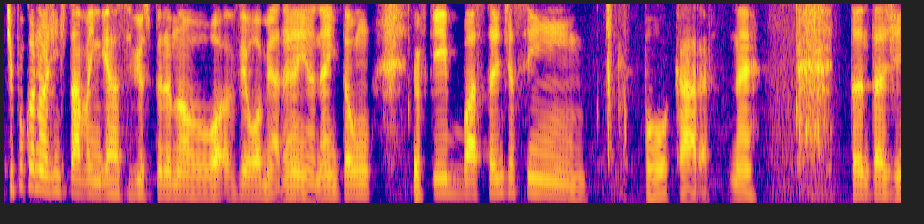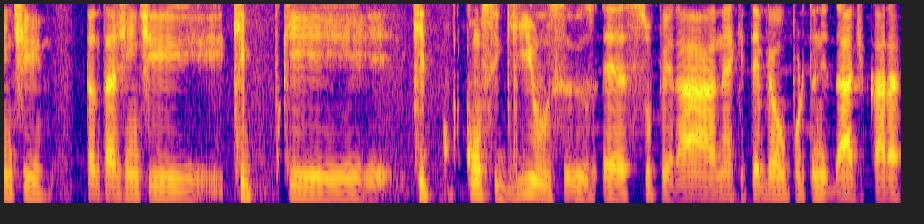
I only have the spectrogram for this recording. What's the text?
tipo quando a gente estava em Guerra Civil esperando a, ver o Homem-Aranha, né? Então eu fiquei bastante assim, pô, cara, né? Tanta gente tanta gente que, que, que conseguiu é, superar, né? Que teve a oportunidade, o cara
